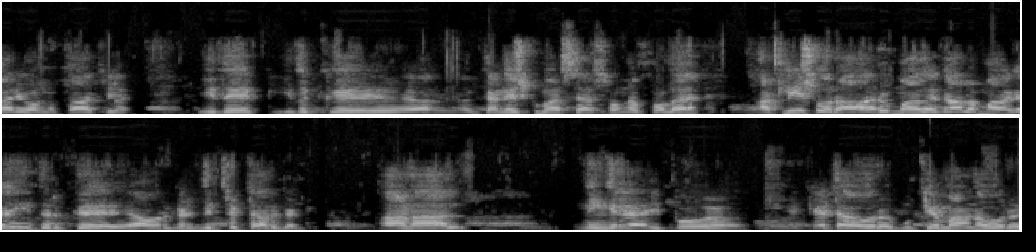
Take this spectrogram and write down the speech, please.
மாதிரி ஒண்ணு பார்க்கல இது இதுக்கு கணேஷ்குமார் சார் சொன்ன போல அட்லீஸ்ட் ஒரு ஆறு மாத காலமாக இதற்கு அவர்கள் வித்துட்டார்கள். ஆனால் நீங்க இப்போ கேட்ட ஒரு முக்கியமான ஒரு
